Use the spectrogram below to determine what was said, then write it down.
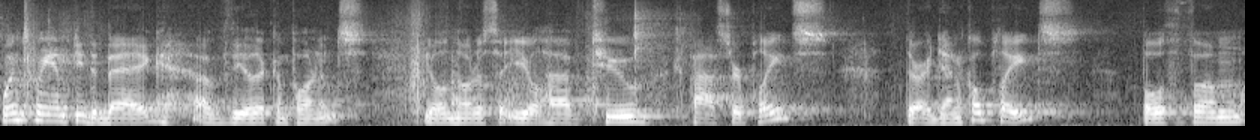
Once we empty the bag of the other components, you'll notice that you'll have two capacitor plates they're identical plates. Both of them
